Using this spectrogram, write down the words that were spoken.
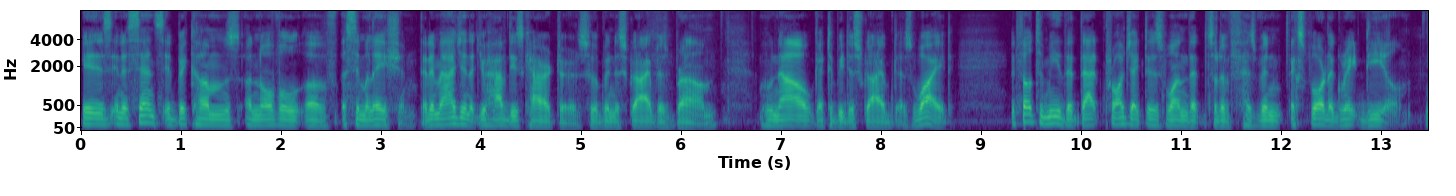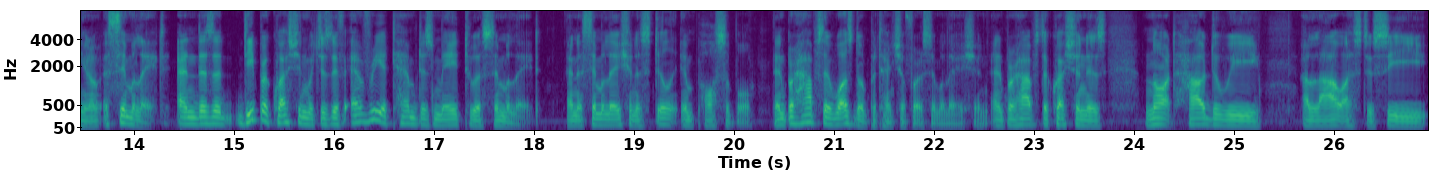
is, in a sense, it becomes a novel of assimilation. That imagine that you have these characters who have been described as brown, who now get to be described as white. It felt to me that that project is one that sort of has been explored a great deal, you know, assimilate. And there's a deeper question, which is if every attempt is made to assimilate, and assimilation is still impossible, then perhaps there was no potential for assimilation. And perhaps the question is not how do we allow us to see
